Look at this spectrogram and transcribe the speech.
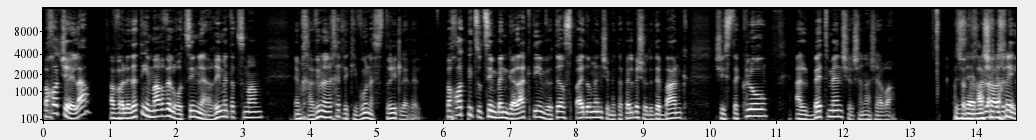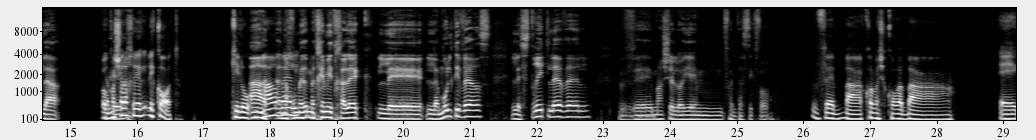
פחות שאלה, אבל לדעתי אם מרוויל רוצים להרים את עצמם, הם חייבים ללכת לכיוון ה street level. פחות פיצוצים בין גלקטיים ויותר ספיידרמן שמטפל בשודדי בנק, שיסתכלו על בטמן של שנה שעברה. זה מה שהולך לי... ל... זה מה אוקיי. שהולך לקרות. כאילו, אה, אה, מרוויל... אנחנו מתחילים להתחלק ל... ל multiverse, ל street level, ומה שלא יהיה עם פנטסטיק פור. ובכל מה שקורה ב... אה.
